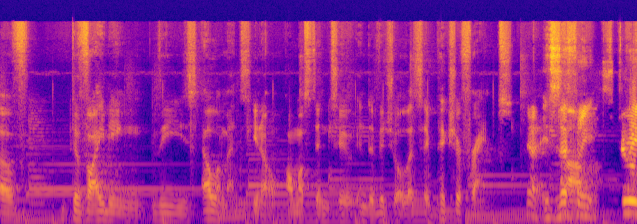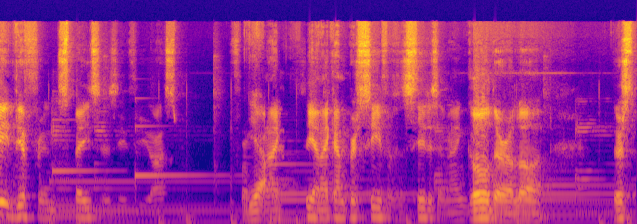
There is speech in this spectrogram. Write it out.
of dividing these elements, you know, almost into individual, let's say, picture frames. Yeah, it's definitely um, three different spaces, if you ask me. From yeah. what I see and I can perceive as a citizen, I go there a lot. There's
